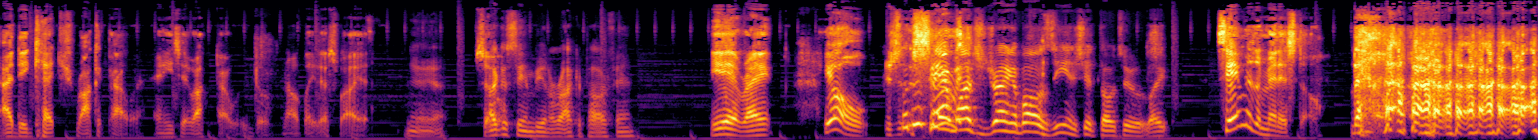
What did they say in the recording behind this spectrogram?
I did catch Rocket Power. And he said Rocket Power was dope, and I was like, that's fire. Yeah, yeah. So I could see him being a Rocket Power fan. yeah, right. Yo, But this Sam, man watched Dragon Ball Z and shit though too. Like, Sam is a menace though. I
